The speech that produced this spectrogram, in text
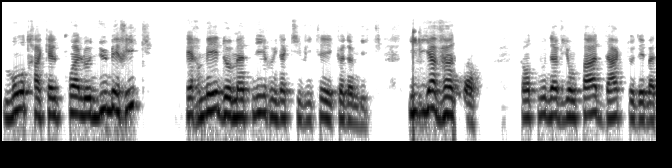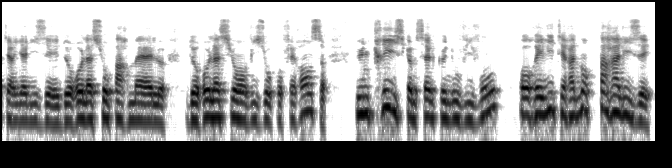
montre à quel point le numérique permet de maintenir une activité économique. Il y a 20 ans, quand nous n'avions pas d'actes dématérialisés, de relations par mail, de relations en visioconférence, une crise comme celle que nous vivons aurait littéralement paralysé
